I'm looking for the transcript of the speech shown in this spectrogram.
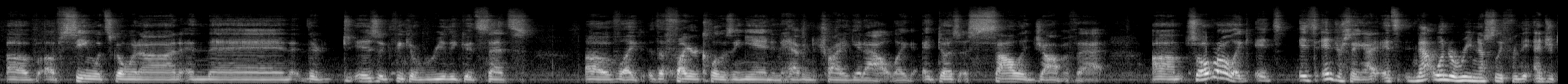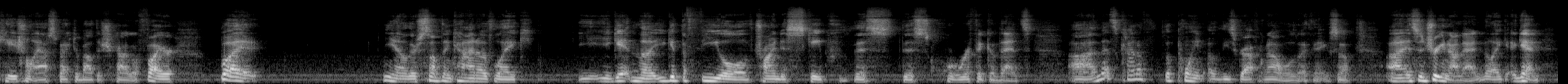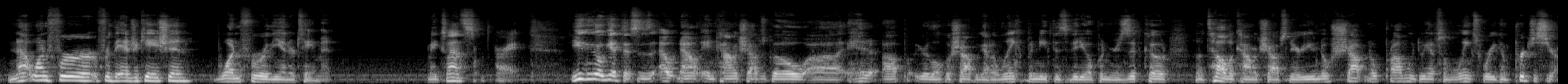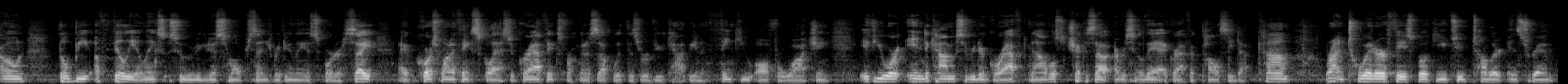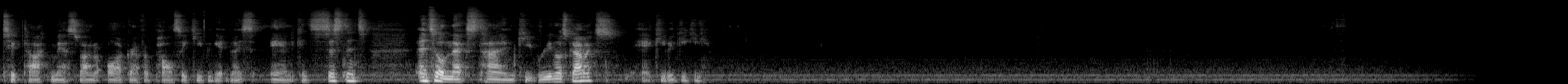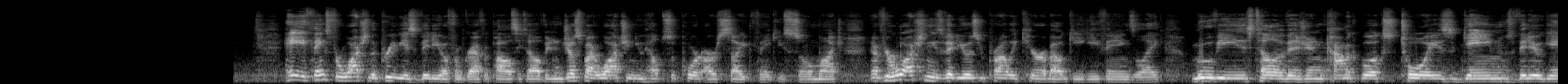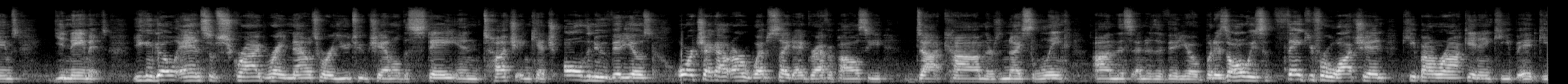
of of seeing what's going on, and then there is I think a really good sense of like the fire closing in and having to try to get out. Like it does a solid job of that. Um, so overall, like it's it's interesting. I, it's not one to read necessarily for the educational aspect about the Chicago fire, but you know, there's something kind of like you, get in the you get the feel of trying to escape this this horrific event. Uh, and that's kind of the point of these graphic novels, I think. So uh, it's intriguing on that. Like again, not one for for the education, one for the entertainment. Makes sense? All right. You can go get this. This is out now in comic shops. Go uh, hit up your local shop. We got a link beneath this video. Put in your zip code. It'll tell the comic shops near you. No shop, no problem. We do have some links where you can purchase your own. There'll be affiliate links, so we get a small percentage by doing that to support our site. I, of course, want to thank Scholastic Graphix for hooking us up with this review copy, and thank you all for watching. If you are into comics, if you're into graphic novels, check us out every single day at graphicpolicy.com. We're on Twitter, Facebook, YouTube, Tumblr, Instagram, TikTok, Mastodon, all at Graphic Policy, keeping it nice and consistent. Until next time, keep reading those comics and keep it geeky. Hey, thanks for watching the previous video from Graphic Policy Television. Just by watching, you help support our site. Thank you so much. Now, if you're watching these videos, you probably care about geeky things like movies, television, comic books, toys, games, video games, you name it. You can go and subscribe right now to our YouTube channel to stay in touch and catch all the new videos, or check out our website at graphicpolicy.com. There's a nice link on this end of the video. But as always, thank you for watching. Keep on rocking and keep it geeky.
